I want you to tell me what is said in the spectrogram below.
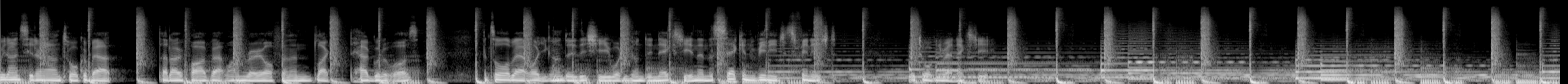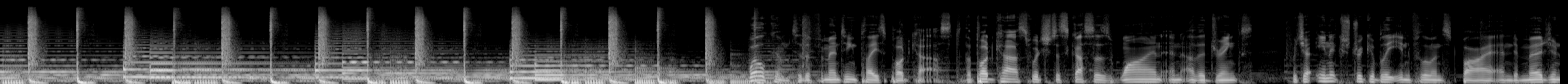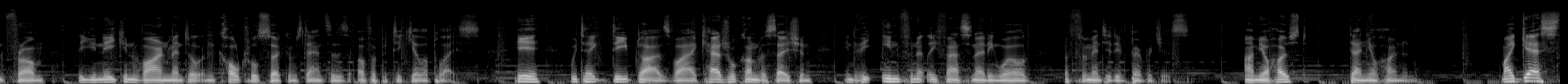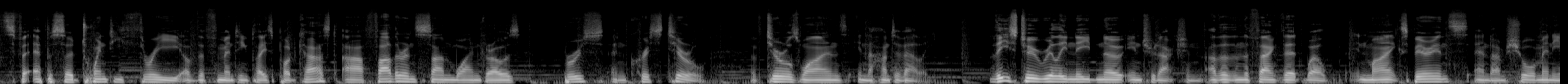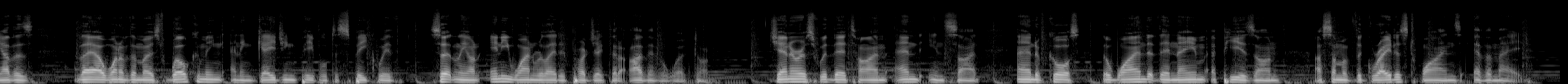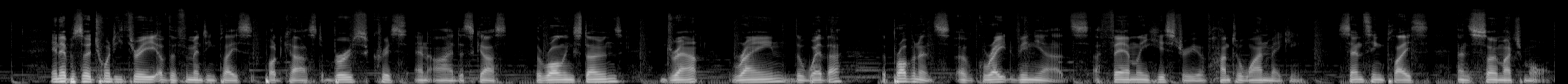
we don't sit around and talk about that 05 VAT one very often and like how good it was. It's all about what you're going to do this year, what you're going to do next year, and then the second vintage is finished, we're talking about next year. Welcome to the Fermenting Place podcast, the podcast which discusses wine and other drinks which are inextricably influenced by and emergent from the unique environmental and cultural circumstances of a particular place. Here, we take deep dives via casual conversation into the infinitely fascinating world of fermentative beverages. I'm your host, Daniel Honan. My guests for episode 23 of the Fermenting Place podcast are father and son wine growers Bruce and Chris Tyrrell of Tyrrell's Wines in the Hunter Valley. These two really need no introduction, other than the fact that, well, in my experience, and I'm sure many others, they are one of the most welcoming and engaging people to speak with, certainly on any wine related project that I've ever worked on. Generous with their time and insight, and of course, the wine that their name appears on are some of the greatest wines ever made. In episode 23 of the Fermenting Place podcast, Bruce, Chris, and I discuss the Rolling Stones, drought, rain, the weather, the provenance of great vineyards, a family history of hunter winemaking, sensing place, and so much more.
